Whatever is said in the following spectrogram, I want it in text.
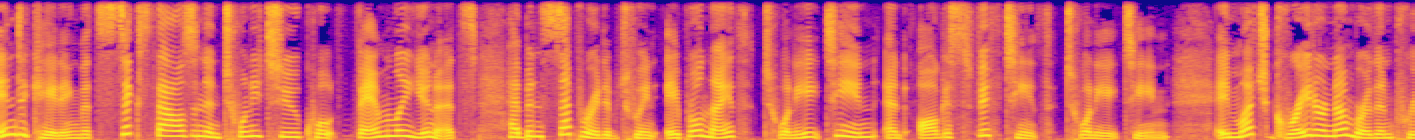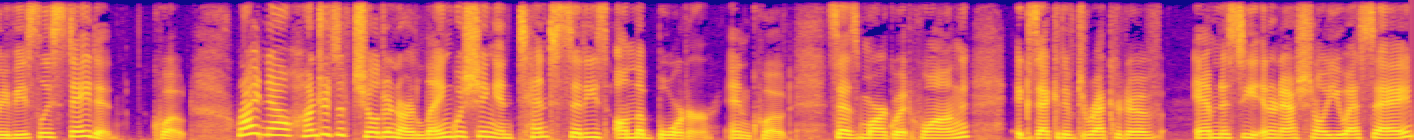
indicating that 6,022, quote, family units had been separated between April 9th, 2018 and August 15th, 2018, a much greater number than previously stated. Quote, right now, hundreds of children are languishing in tent cities on the border, end quote, says Margaret Huang, executive director of Amnesty International USA.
